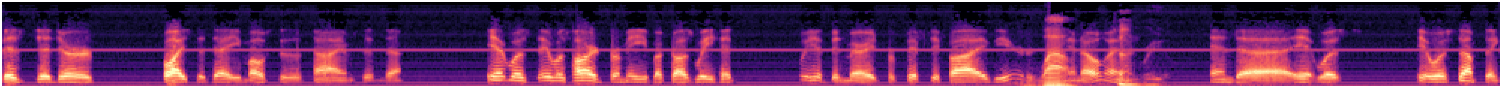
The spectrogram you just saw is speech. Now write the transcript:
visited her twice a day most of the times, and uh, it was it was hard for me because we had we had been married for 55 years. Wow. you know, and unreal. and uh, it was it was something,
